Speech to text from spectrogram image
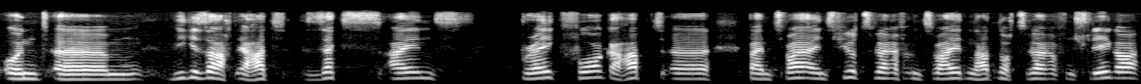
Und ähm, wie gesagt, er hat 6-1 Break vorgehabt. Äh, beim 2-1 für Zverev im zweiten hat noch Zverev einen Schläger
